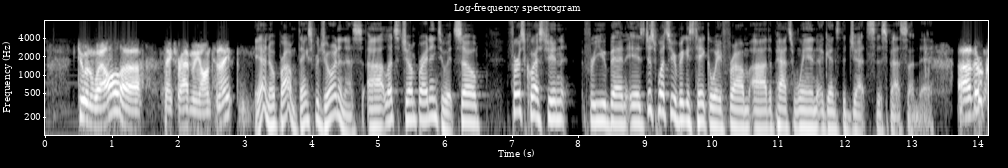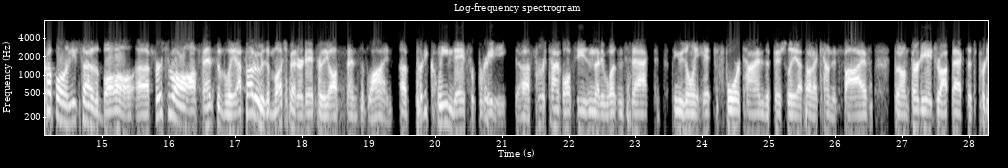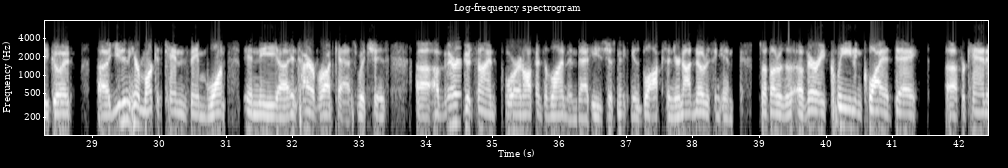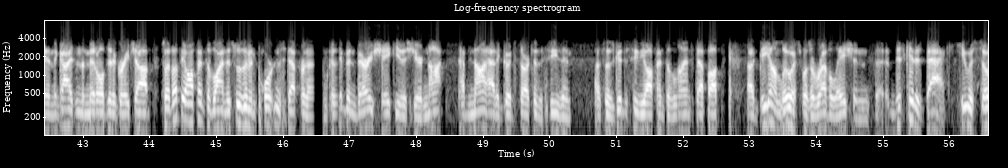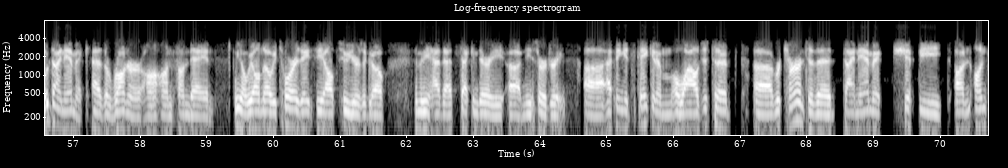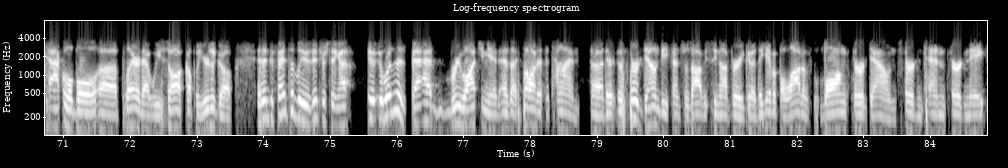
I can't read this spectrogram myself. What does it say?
Doing well. Uh, thanks for having me on tonight. Yeah, no problem. Thanks for joining us. Uh, let's jump right into it. So, first question for you, Ben, is just what's your biggest takeaway from uh, the Pats' win against the Jets this past Sunday? Uh, there were a couple on each side of the ball. Uh, first of all, offensively, I thought it was a much better day for the offensive line. A pretty clean day for Brady. Uh, first time all season that he wasn't sacked. I think he was only hit four times officially. I thought I counted five, but on 38 dropbacks, that's pretty good. Uh, you didn't hear Marcus Cannon's name once in the uh, entire broadcast, which is uh, a very good sign for an offensive lineman that he's just making his blocks and you're not noticing him. So I thought it was a, a very clean and quiet day uh, for Cannon. The guys in the middle did a great job. So I thought the offensive line, this was an important step for them because they've been very shaky this year. Not have not had a good start to the season. Uh, so it's good to see the offensive line step up. Uh, Dion Lewis was a revelation. This kid is back. He was so dynamic as a runner on, on Sunday, and you know we all know he tore his ACL two years ago, and then he had that secondary uh, knee surgery. Uh, I think it's taken him a while just to uh, return to the dynamic, shifty, un- untackleable uh, player that we saw a couple years ago. And then defensively, it was interesting. I, it, it wasn't as bad rewatching it as I thought at the time. Uh, their, the third down defense was obviously not very good. They gave up a lot of long third downs, third and ten, third and eight.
